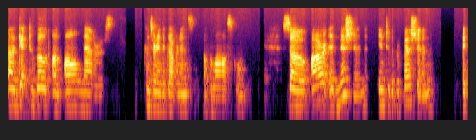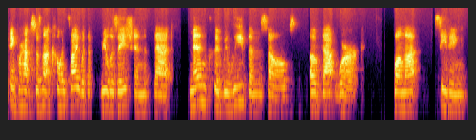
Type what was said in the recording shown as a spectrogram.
uh, get to vote on all matters concerning the governance of the law school. So our admission into the profession, I think perhaps does not coincide with the realization that men could relieve themselves of that work while not ceding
